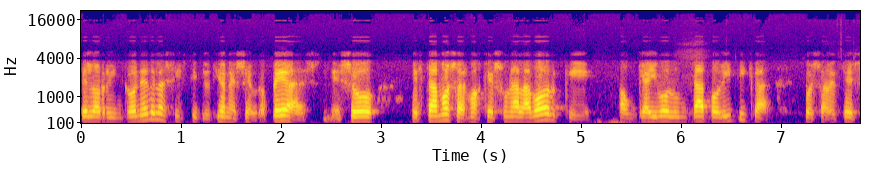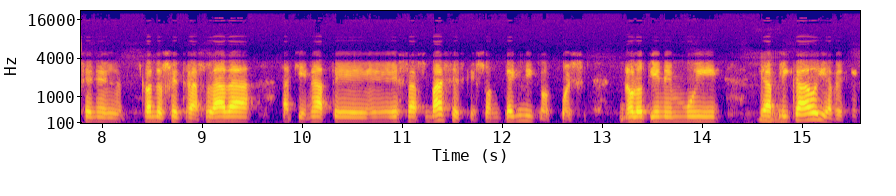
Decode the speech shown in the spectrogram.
de los rincones de las instituciones europeas. Eso estamos, sabemos que es una labor que, aunque hay voluntad política, pues a veces en el cuando se traslada a quien hace esas bases que son técnicos, pues no lo tienen muy aplicado y a veces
